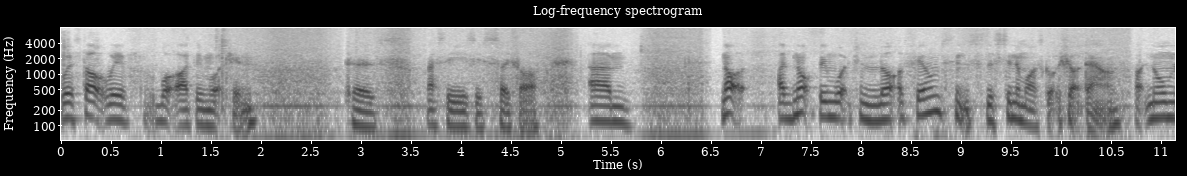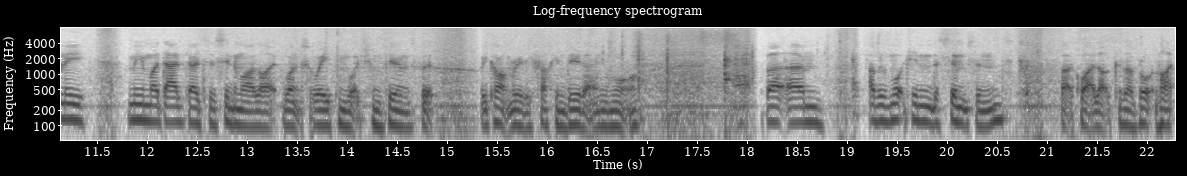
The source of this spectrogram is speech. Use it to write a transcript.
we'll start with what I've been watching because that's the easiest so far. Um, not, I've not been watching a lot of films since the cinemas got shut down. Like normally, me and my dad go to the cinema like once a week and watch some films, but we can't really fucking do that anymore. But um, I've been watching The Simpsons like quite a lot because I brought like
